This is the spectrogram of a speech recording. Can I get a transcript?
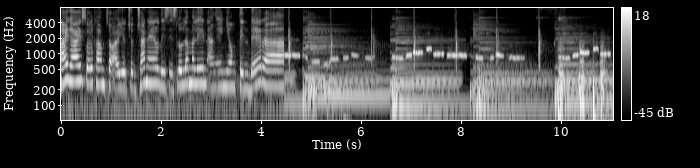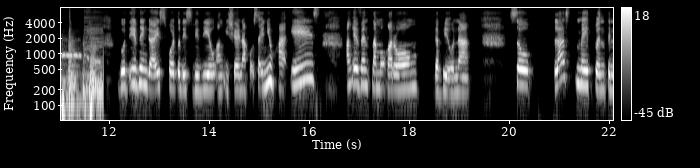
Hi guys! Welcome to our YouTube channel. This is Lola Malin, ang inyong tindera. Good evening guys. For today's video, ang i-share na ko sa inyo ha is ang event na mo karong gabi una. So, last May 29,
